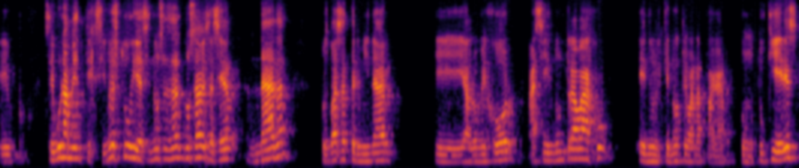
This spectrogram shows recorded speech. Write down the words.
eh, seguramente si no estudias, si no, no sabes hacer nada, pues vas a terminar eh, a lo mejor haciendo un trabajo en el que no te van a pagar como tú quieres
